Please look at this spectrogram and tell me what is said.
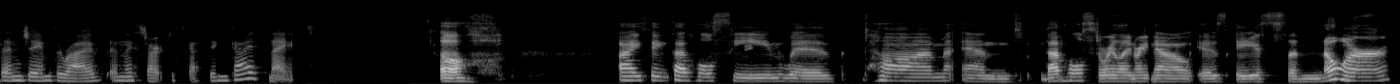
Then James arrives and they start discussing guys' night. Oh, I think that whole scene with Tom and that whole storyline right now is a snore.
